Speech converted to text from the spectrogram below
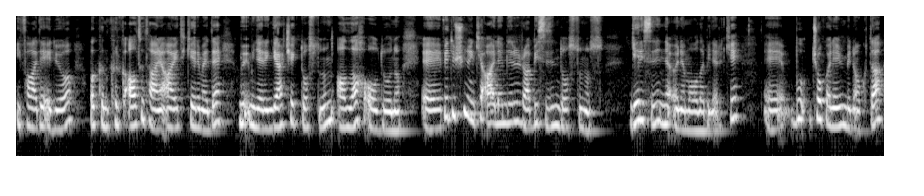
ifade ediyor. Bakın 46 tane ayet-i kerimede müminlerin gerçek dostunun Allah olduğunu e, ve düşünün ki alemlerin Rabbi sizin dostunuz. Gerisinin ne önemi olabilir ki? E, bu çok önemli bir nokta.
